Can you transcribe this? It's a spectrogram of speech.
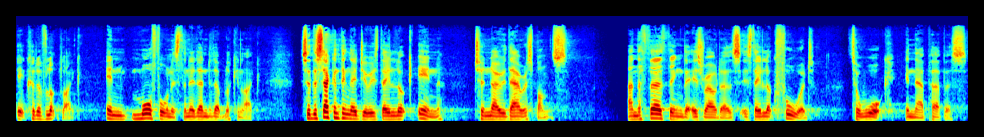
it could have looked like in more fullness than it ended up looking like. So the second thing they do is they look in to know their response. And the third thing that Israel does is they look forward to walk in their purpose.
